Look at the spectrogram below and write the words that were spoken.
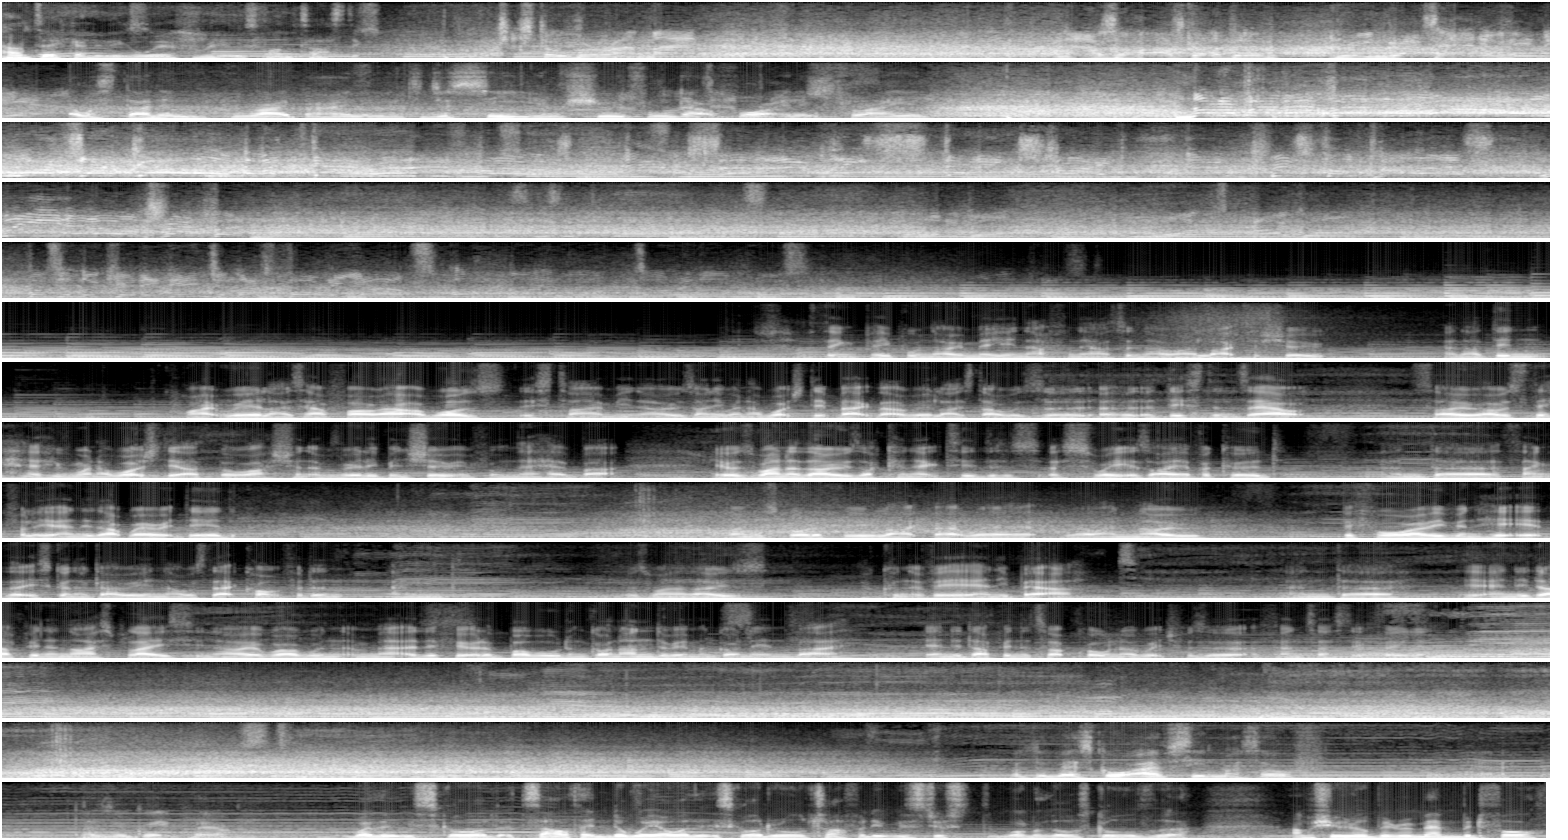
can't take anything away from it. It was fantastic. Just overran that. Now Zaha's got a bit of green grass ahead of him here. I was standing right behind him and to just see him shoot from that far and it fly in. Not I think people know me enough now to know I like to shoot, and I didn't quite realise how far out I was this time. You know, it was only when I watched it back that I realised I was a, a, a distance out. So I was thinking, even when I watched it, I thought I shouldn't have really been shooting from there. But it was one of those I connected as, as sweet as I ever could, and uh, thankfully it ended up where it did. I've only scored a few like that where, where I know before I've even hit it that it's going to go in. I was that confident, and was one of those I couldn't have hit it any better, and uh, it ended up in a nice place. You know, it well, wouldn't have mattered if it would have bobbled and gone under him and gone in, but it ended up in the top corner, which was a, a fantastic feeling. The best goal I've seen myself. Yeah, that was a great player. Whether it was scored at Southend away or whether it scored at Old Trafford, it was just one of those goals that I'm sure he'll be remembered for.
